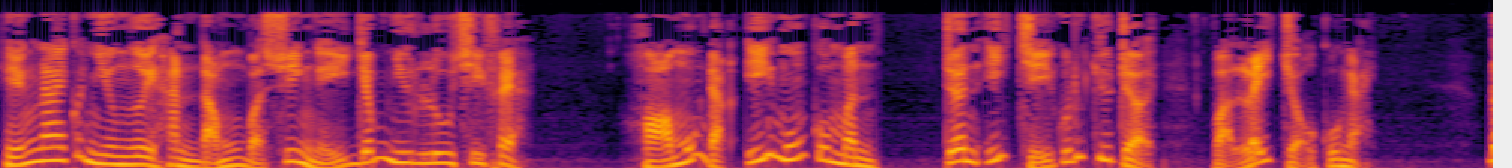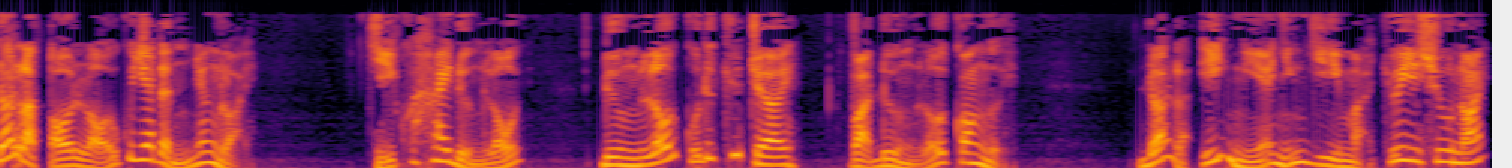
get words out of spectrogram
Hiện nay có nhiều người hành động và suy nghĩ giống như Lucifer. Họ muốn đặt ý muốn của mình trên ý chỉ của Đức Chúa Trời và lấy chỗ của Ngài. Đó là tội lỗi của gia đình nhân loại. Chỉ có hai đường lối, đường lối của Đức Chúa Trời và đường lối con người. Đó là ý nghĩa những gì mà Chúa Giêsu nói.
